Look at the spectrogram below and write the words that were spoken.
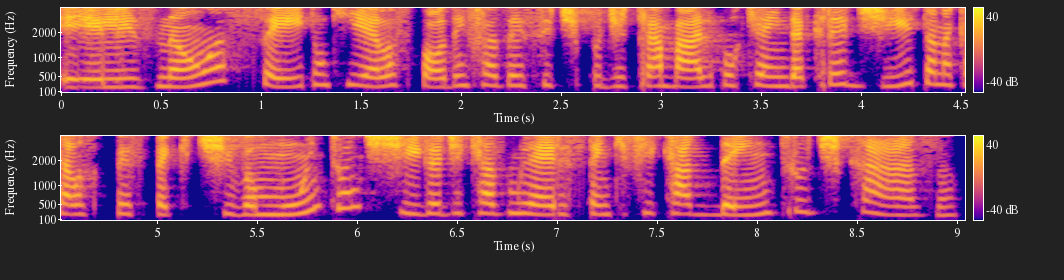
eles não aceitam que elas podem fazer esse tipo de trabalho porque ainda acreditam naquela perspectiva muito antiga de que as mulheres têm que ficar dentro de casa.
